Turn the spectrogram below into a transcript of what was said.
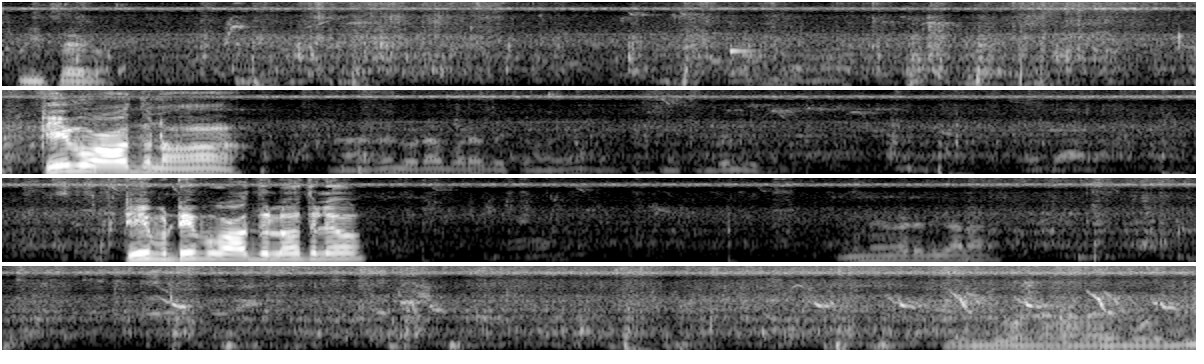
శ్రీశైలం టీపు కావద్దునా? టీపు టీపు కావద్దు లోతులేవు. నువ్వు నేను ఎక్కడ దిగాల రెండు వందల నలభై మూడు ఉంది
